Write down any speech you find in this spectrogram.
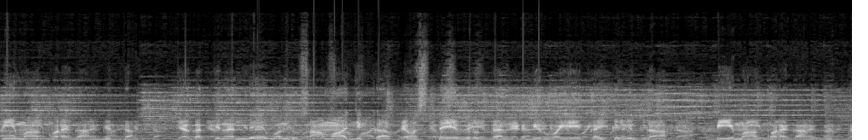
ಭೀಮಾ ಕೊರೆಗ ಯುದ್ಧ. ಜಗತ್ತಿನಲ್ಲೇ ಒಂದು ಸಾಮಾಜಿಕ ವ್ಯವಸ್ಥೆಯ ವಿರುದ್ಧ ನಡೆದಿರುವ ಏಕೈಕ ಯುದ್ಧ ಭೀಮಾ ಕೊರೆಗ ಯುದ್ಧ.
